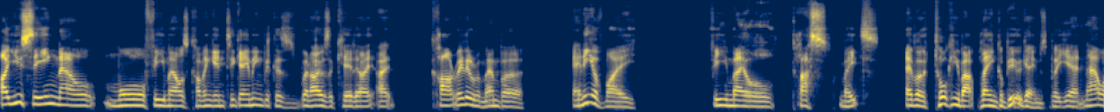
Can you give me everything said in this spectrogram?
are you seeing now more females coming into gaming? Because when I was a kid, I, I can't really remember any of my female classmates ever talking about playing computer games. But yet now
